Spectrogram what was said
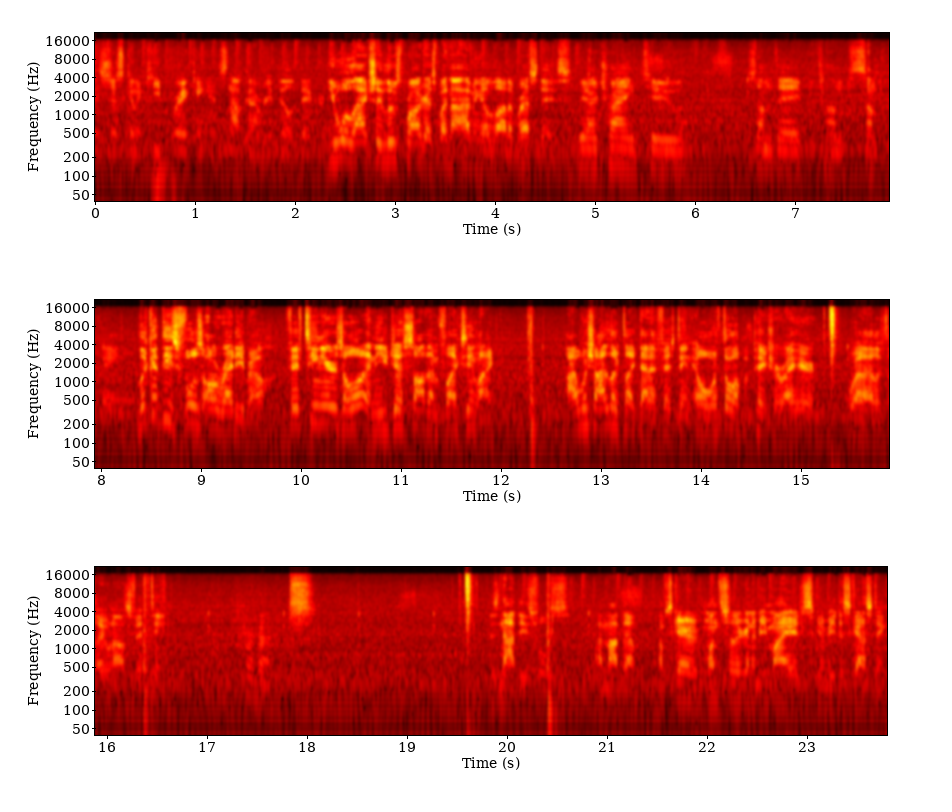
it's just gonna keep breaking. It's not gonna rebuild bigger. you will actually lose progress by not having a lot of rest days. We are trying to someday become something. Look at these fools already, bro. 15 years old, and you just saw them flexing. Like, I wish I looked like that at 15. Oh, we'll throw up a picture right here. What I looked like when I was 15. it's not these fools. I'm not them. I'm scared. Once they're gonna be my age, it's gonna be disgusting.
